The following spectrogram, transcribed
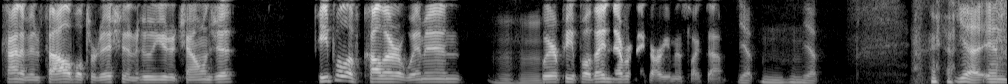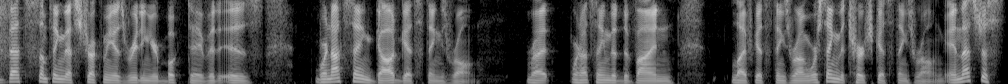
kind of infallible tradition and who you to challenge it, people of color, women, hmm queer people, they never make arguments like that. Yep. Mhm. Yep. yeah, and that's something that struck me as reading your book, David, is we're not saying God gets things wrong, right? We're not saying the divine life gets things wrong. We're saying the church gets things wrong. And that's just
